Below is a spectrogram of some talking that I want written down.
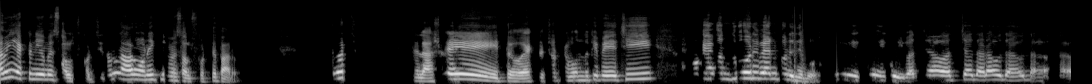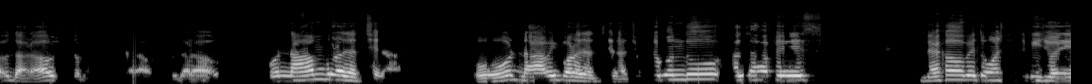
আমি একটা নিয়মে সলভ করছি। তোমরা আরও অনেক নিয়মে সলভ করতে পারো। তাহলে আসো এই তো একটা ছোট্ট বন্ধুকে পেয়েছি। ওকে এখন ধরে ব্যান করে দেব। বাচ্চা, বাচ্চা দাঁড়াও, দাঁড়াও, দাঁড়াও, দাঁড়াও, দাঁড়াও, দাঁড়াও। ওর নাম পড়া যাচ্ছে না। ওর নামই পড়া যাচ্ছে না। ছোট্ট বন্ধু আল্লাহ হাফেজ। দেখা হবে তোমার সাথে বিজয়ে।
